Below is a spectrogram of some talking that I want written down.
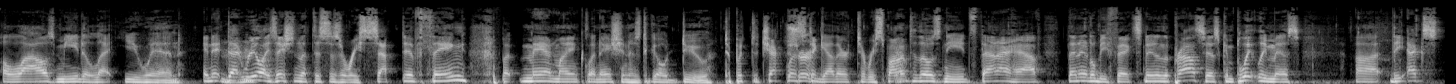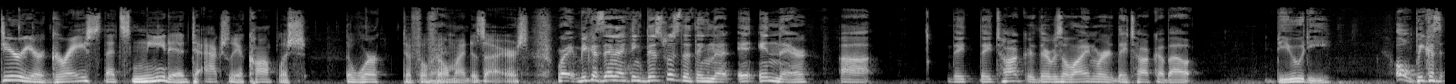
allows me to let you in. And it, mm-hmm. that realization that this is a receptive thing, but man, my inclination is to go do, to put the checklist sure. together, to respond yep. to those needs that I have, then it'll be fixed. And in the process, completely miss uh, the exterior grace that's needed to actually accomplish the work to fulfill right. my desires. Right. Because then I think this was the thing that in there, uh, they, they talk, there was a line where they talk about beauty oh, because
